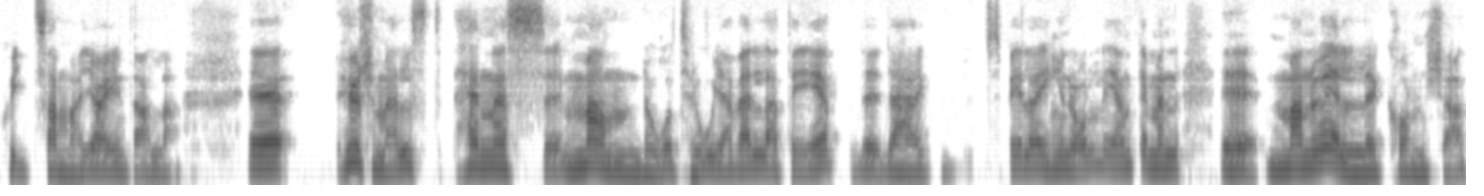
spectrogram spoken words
skitsamma, jag är inte alla. Eh, hur som helst, hennes man då, tror jag väl att det är, det, det här spelar ingen roll egentligen, men eh, Manuel Concha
